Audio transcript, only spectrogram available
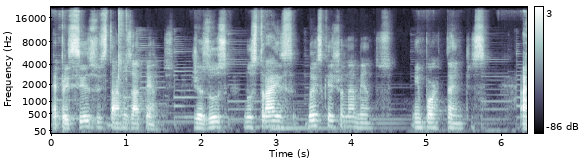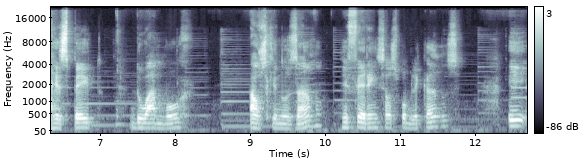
É preciso estarmos atentos. Jesus nos traz dois questionamentos importantes a respeito do amor aos que nos amam, referência aos publicanos, e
